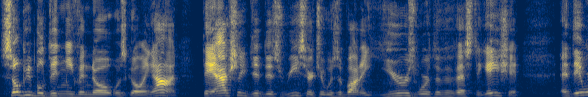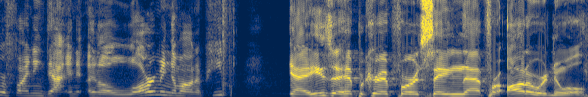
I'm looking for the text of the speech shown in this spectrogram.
Some people didn't even know what was going on. They actually did this research. It was about a year's worth of investigation. And they were finding that in an alarming amount of people Yeah, he's a hypocrite for saying that for auto renewal.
